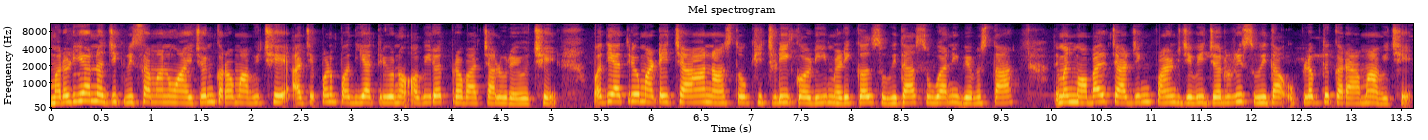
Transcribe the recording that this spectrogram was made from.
મરડિયા નજીક વિસામાનું આયોજન કરવામાં આવ્યું છે. આજે પણ પદયાત્રીઓનો અવિરત પ્રવાસ ચાલુ રહ્યો છે. પદયાત્રીઓ માટે ચા, નાસ્તો, ખીચડી, કઢી, મેડિકલ સુવિધા, સુવાની વ્યવસ્થા તેમજ મોબાઈલ ચાર્જિંગ પોઈન્ટ જેવી જરૂરી સુવિધા ઉપલબ્ધ કરાવવામાં આવી છે.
